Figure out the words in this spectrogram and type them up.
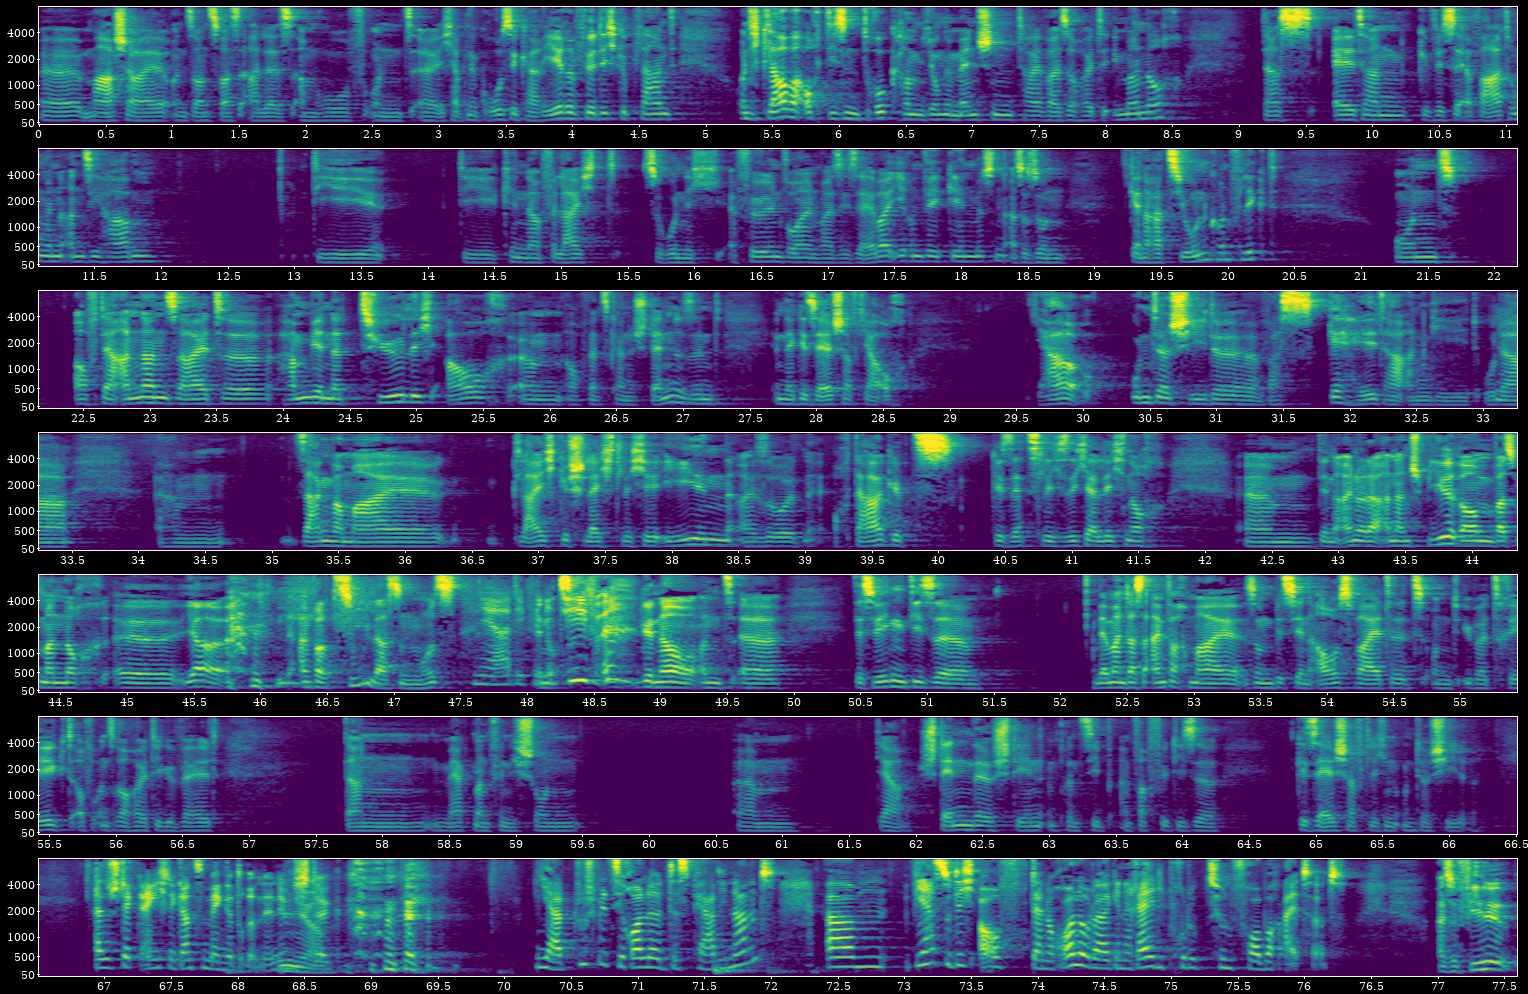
äh, Marschall und sonst was alles am Hof und äh, ich habe eine große Karriere für dich geplant. Und ich glaube, auch diesen Druck haben junge Menschen teilweise heute immer noch, dass Eltern gewisse Erwartungen an sie haben, die die Kinder vielleicht so nicht erfüllen wollen, weil sie selber ihren Weg gehen müssen. Also so ein Generationenkonflikt. Und auf der anderen Seite haben wir natürlich auch, ähm, auch wenn es keine Stände sind, in der Gesellschaft ja auch ja, Unterschiede, was Gehälter angeht oder mhm. ähm, sagen wir mal gleichgeschlechtliche Ehen. Also auch da gibt es gesetzlich sicherlich noch ähm, den einen oder anderen Spielraum, was man noch äh, ja, einfach zulassen muss. Ja, definitiv. In, genau, und äh, deswegen diese, wenn man das einfach mal so ein bisschen ausweitet und überträgt auf unsere heutige Welt, dann merkt man, finde ich schon, ähm, ja, Stände stehen im Prinzip einfach für diese gesellschaftlichen Unterschiede. Also steckt eigentlich eine ganze Menge drin in dem ja. Stück. Ja, du spielst die Rolle des Ferdinand. Ähm, wie hast du dich auf deine Rolle oder generell die Produktion vorbereitet? Also viel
